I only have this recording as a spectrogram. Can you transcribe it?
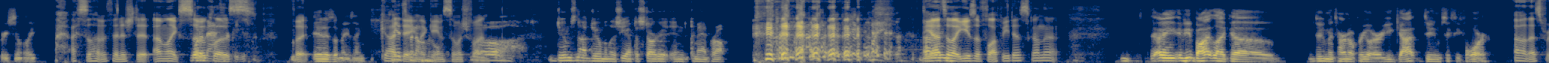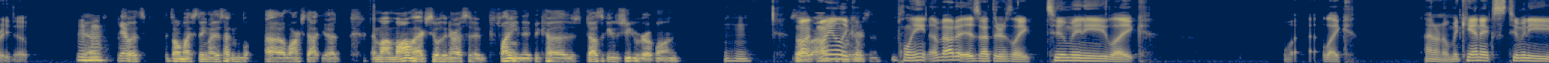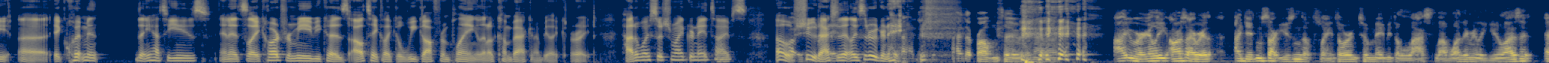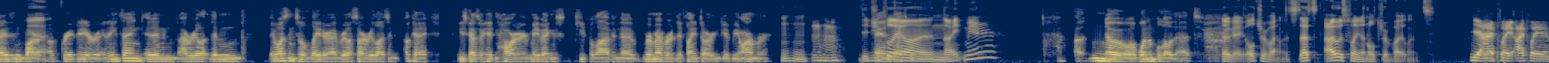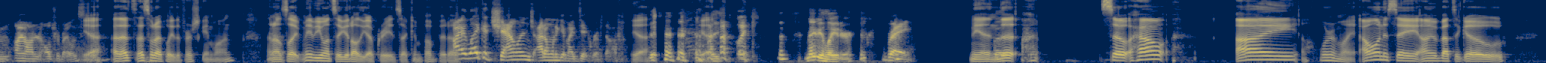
recently. I still haven't finished it. I'm like so close, but It is amazing. god It's dang, that game's so much fun. Oh, Doom's not Doom unless you have to start it in command prompt. Do you have to like use a floppy disk on that? I mean, if you bought like a Doom Eternal pre-order, you got Doom 64. Oh, that's pretty dope. Yeah. Mhm. Yep. So it's it's on my Steam. I just hadn't uh, launched that yet. And my mom actually was interested in playing it because that's the game she grew up on. Mm-hmm. So My- I my only really. Complaint about it is that there's like too many like, like, I don't know mechanics, too many uh equipment that you have to use, and it's like hard for me because I'll take like a week off from playing, and then I'll come back and I'll be like, all right, how do I switch my grenade types? Oh Oh, shoot! right. Accidentally threw a grenade. I had, I had that problem too. and, uh, I rarely, honestly, I rarely, I didn't start using the flamethrower until maybe the last level. I didn't really utilize it. I didn't bother Yeah. upgrade it or anything. And then I realized, then it wasn't until later I realized, started realizing, okay, these guys are hitting harder. Maybe I can just keep alive and uh, remember the flamethrower and give me armor. hmm hmm Did you And play that's what- on Nightmare? Uh, no, one and below that. Okay, Ultraviolence. That's I was playing on Ultraviolence. Yeah, I play. I play him. I'm on Ultraviolence. too. Yeah, uh, that's that's what I played the first game on, and I was like, maybe once I get all the upgrades, I can bump it up. I like a challenge. I don't want to get my dick ripped off. Yeah, Basically. Like, maybe later. right. man. But- the so how I where am I? I want to say I'm about to go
